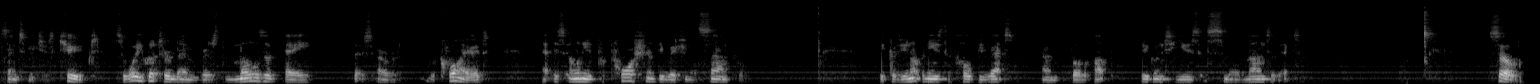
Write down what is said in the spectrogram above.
centimeters cubed. So what you've got to remember is the moles of A that are required uh, is only a proportion of the original sample. Because you're not going to use the whole burette um, full up, you're going to use a small amount of it. So,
